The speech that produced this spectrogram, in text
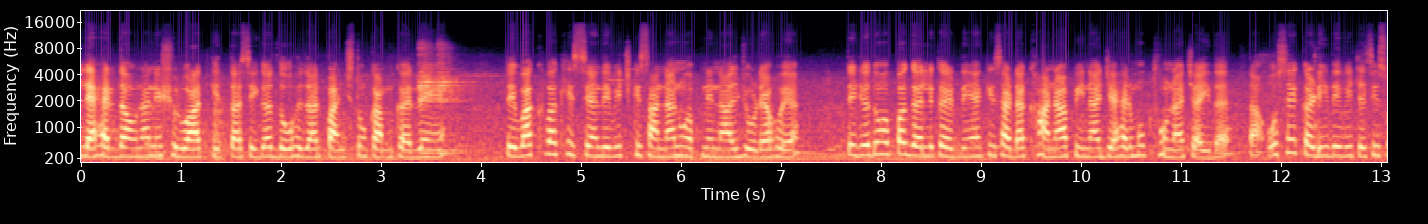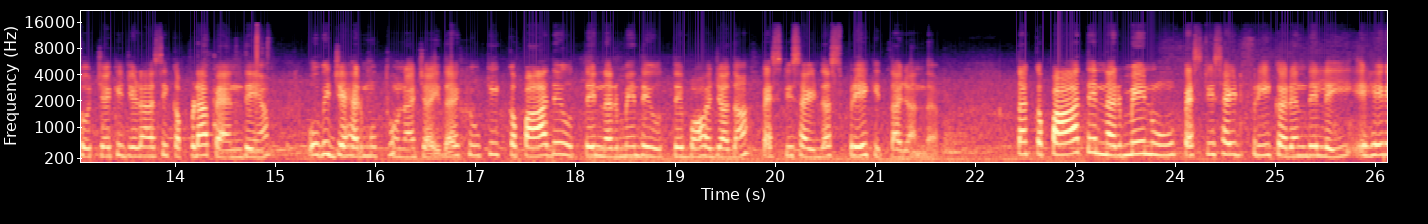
ਲਹਿਰ ਦਾ ਉਹਨਾਂ ਨੇ ਸ਼ੁਰੂਆਤ ਕੀਤਾ ਸੀਗਾ 2005 ਤੋਂ ਕੰਮ ਕਰ ਰਹੇ ਹੈ। ਤੇ ਵੱਖ-ਵੱਖ ਹਿੱਸਿਆਂ ਦੇ ਵਿੱਚ ਕਿਸਾਨਾਂ ਨੂੰ ਆਪਣੇ ਨਾਲ ਜੋੜਿਆ ਹੋਇਆ। ਤੇ ਜਦੋਂ ਆਪਾਂ ਗੱਲ ਕਰਦੇ ਹਾਂ ਕਿ ਸਾਡਾ ਖਾਣਾ ਪੀਣਾ ਜ਼ਹਿਰ ਮੁਕਤ ਹੋਣਾ ਚਾਹੀਦਾ ਤਾਂ ਉਸੇ ਕੜੀ ਦੇ ਵਿੱਚ ਅਸੀਂ ਸੋਚਿਆ ਕਿ ਜਿਹੜਾ ਅਸੀਂ ਕੱਪੜਾ ਪਹਿਨਦੇ ਹਾਂ ਉਹ ਵੀ ਜ਼ਹਿਰ ਮੁਕਤ ਹੋਣਾ ਚਾਹੀਦਾ ਹੈ, ਕਿਉਂਕਿ ਕਪਾਹ ਦੇ ਉੱਤੇ, ਨਰਮੇ ਦੇ ਉੱਤੇ ਬਹੁਤ ਜ਼ਿਆਦਾ ਪੈਸਟੀਸਾਈਡ ਦਾ ਸਪਰੇਅ ਕੀਤਾ ਜਾਂਦਾ ਹੈ। ਤਾਂ ਕਪਾਹ ਤੇ ਨਰਮੇ ਨੂੰ ਪੈਸਟੀਸਾਈਡ ਫ੍ਰੀ ਕਰਨ ਦੇ ਲਈ ਇਹ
